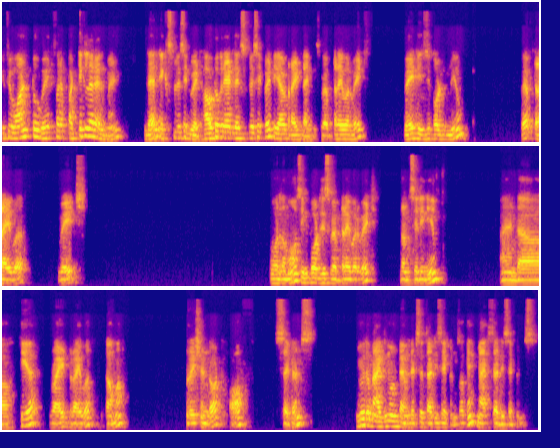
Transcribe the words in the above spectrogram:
If you want to wait for a particular element, then explicit wait. How to create the explicit wait? You have to write like this. WebDriver wait. Wait is equal to new WebDriver wait. Over the mouse, import this WebDriver wait from Selenium. And uh, here, write driver, comma, duration dot of seconds. Give the maximum time, let's say 30 seconds, okay? Max 30 seconds.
